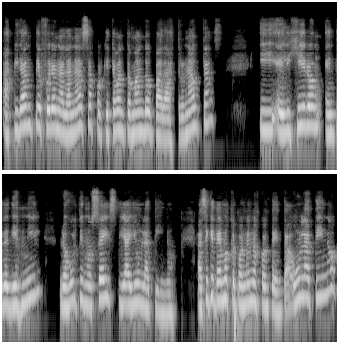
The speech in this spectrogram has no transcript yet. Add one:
aspirantes fueron a la NASA porque estaban tomando para astronautas y eligieron entre 10 mil los últimos seis y hay un latino. Así que tenemos que ponernos contentas. Un latino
